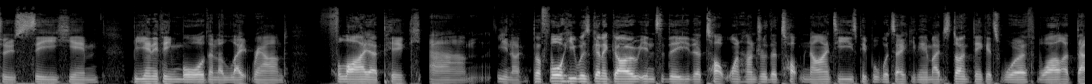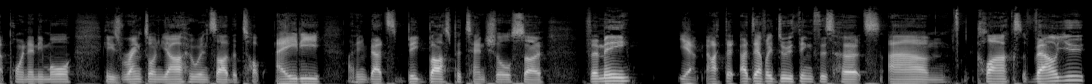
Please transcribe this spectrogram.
to see him be anything more than a late round flyer pick. Um, you know, before he was going to go into the, the top 100, the top 90s, people were taking him. I just don't think it's worthwhile at that point anymore. He's ranked on Yahoo inside the top 80. I think that's big bust potential. So for me, yeah, I, th- I, definitely do think this hurts um, Clarke's value.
